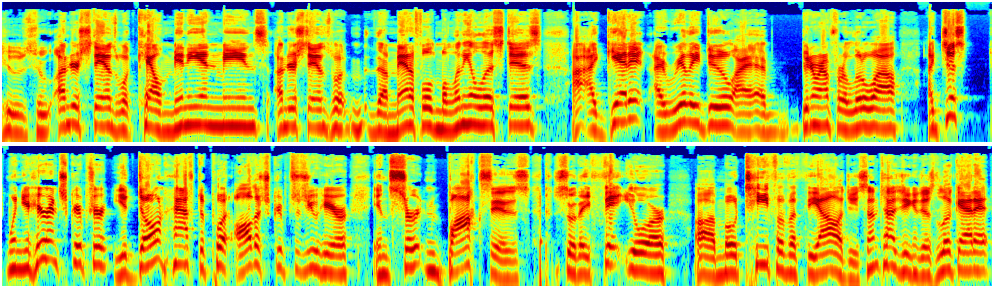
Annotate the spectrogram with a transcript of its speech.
who's who understands what Calminian means, understands what the manifold millennialist is. I, I get it. I really do. I, I've been around for a little while. I just when you're hearing scripture, you don't have to put all the scriptures you hear in certain boxes so they fit your uh, motif of a theology. Sometimes you can just look at it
